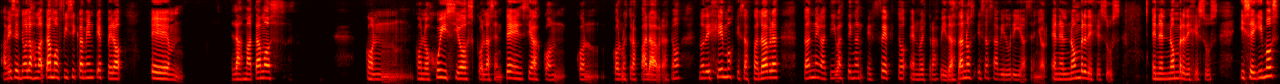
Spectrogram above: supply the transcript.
A veces no las matamos físicamente, pero em, las matamos con, los juicios, con las sentencias, con, con, con nuestras palabras. ¿no? no dejemos que esas palabras tan negativas tengan efecto en nuestras vidas. Danos esa sabiduría, Señor, en el nombre de Jesús en el nombre de Jesús. Y seguimos,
